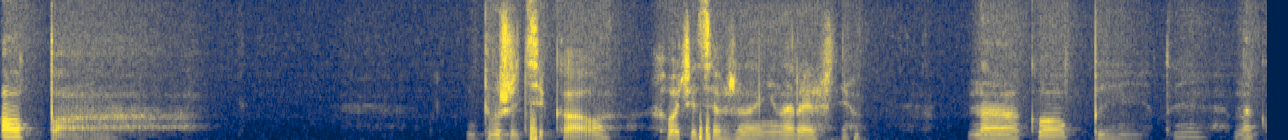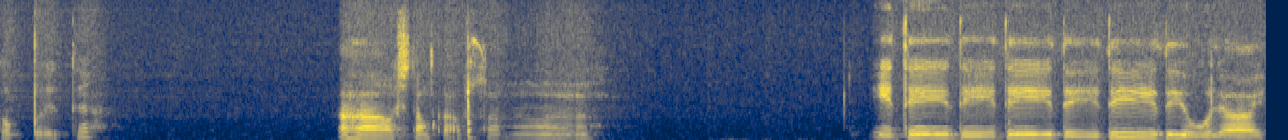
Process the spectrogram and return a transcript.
Опа. Дуже цікаво. Хочеться вже мені нарешті. Накопити, накопити. Ага, ось там капсула. Іди, іди, іди, іди, іди, іди, гуляй.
